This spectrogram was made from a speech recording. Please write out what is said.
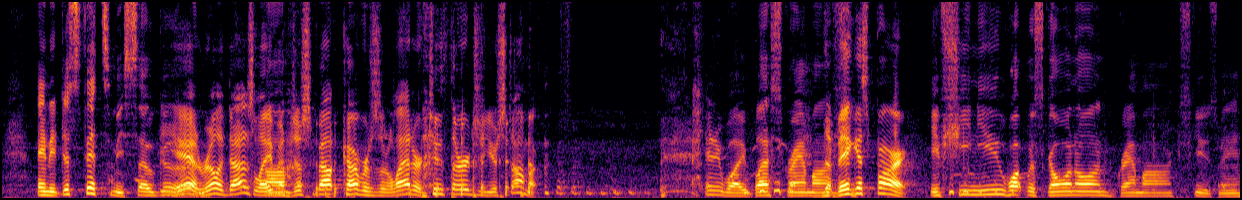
and it just fits me so good. Yeah, it really does, Laban. Uh, Just about covers the latter two thirds of your stomach. Anyway, bless Grandma. The biggest part. If she knew what was going on, Grandma, excuse me,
